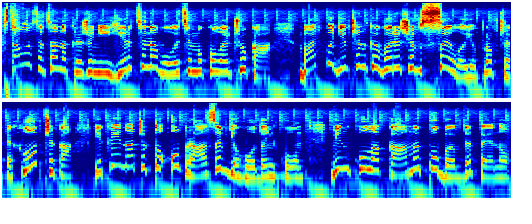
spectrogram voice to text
Сталося це на крижаній гірці на вулиці Миколайчука. Батько дівчинки вирішив силою провчити хлопчика, який, начебто, образив його доньку. Він кулаками побив дитину.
